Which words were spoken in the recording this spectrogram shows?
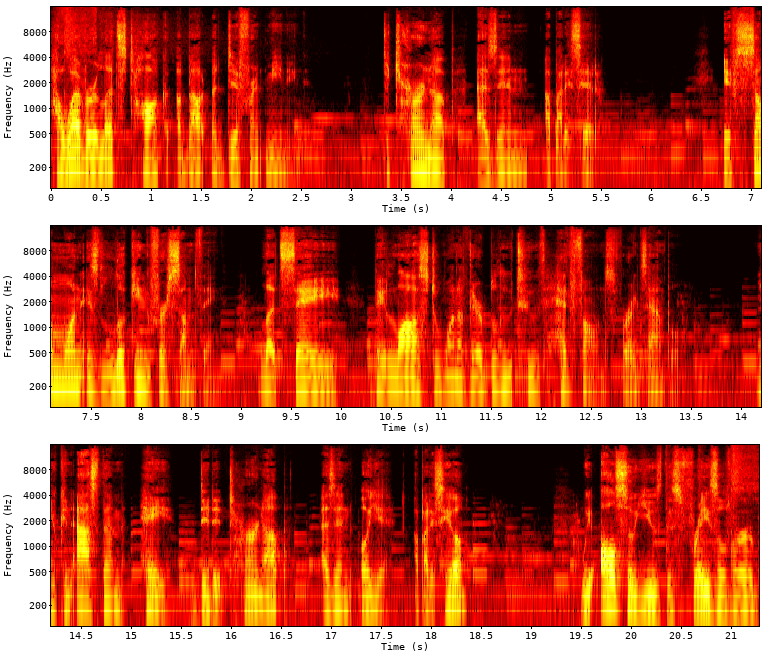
However, let's talk about a different meaning. To turn up, as in aparecer. If someone is looking for something, let's say they lost one of their Bluetooth headphones, for example, you can ask them, hey, did it turn up? As in, oye, apareció? We also use this phrasal verb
